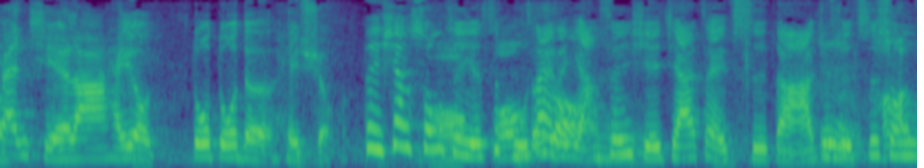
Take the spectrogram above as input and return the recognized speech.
番茄啦，还有。多多的黑熊，对，像松子也是古代的养生学家在吃的啊，就是吃松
